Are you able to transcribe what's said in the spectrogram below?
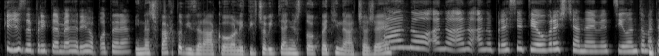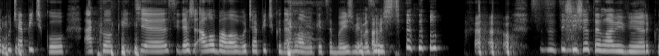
keď sa pri téme Harryho Pottera. Ináč fakt to vyzerá ako oni, tých, čo vyťahneš z toho kvetináča, že? Áno, áno, áno, áno, presne tie uvrešťané veci, len to má takú čapičku, ako keď uh, si dáš alobalovú čapičku na hlavu, keď sa bojíš mimo zemšťanov. Sú to tie šišaté hlavy v New Yorku.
